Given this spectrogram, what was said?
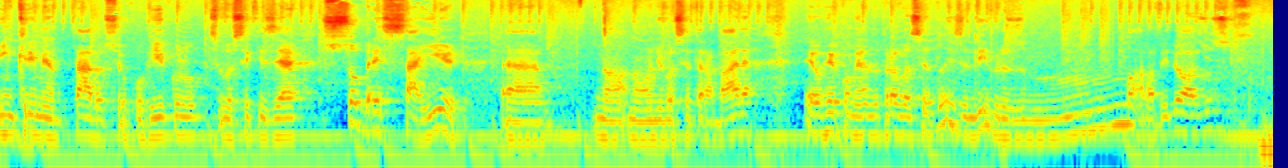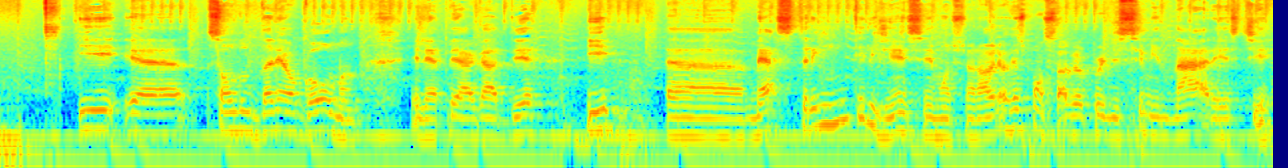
incrementar o seu currículo, se você quiser sobressair ah, na, na onde você trabalha, eu recomendo para você dois livros maravilhosos e é, são do Daniel Goleman. Ele é PhD e é, mestre em inteligência emocional. Ele é o responsável por disseminar este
